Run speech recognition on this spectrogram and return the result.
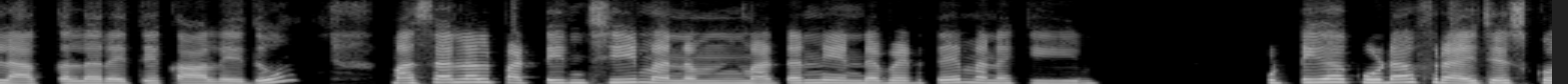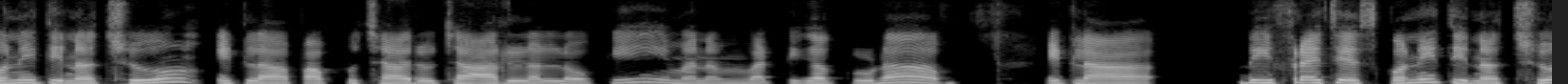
బ్లాక్ కలర్ అయితే కాలేదు. మసాలాలు పట్టించి మనం మటన్ని ఎండబెడితే మనకి పుట్టిగా కూడా ఫ్రై చేసుకొని తినొచ్చు. ఇట్లా పప్పు చారు చారులలోకి మనం వట్టిగా కూడా ఇట్లా డీప్ ఫ్రై చేసుకొని తినొచ్చు.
